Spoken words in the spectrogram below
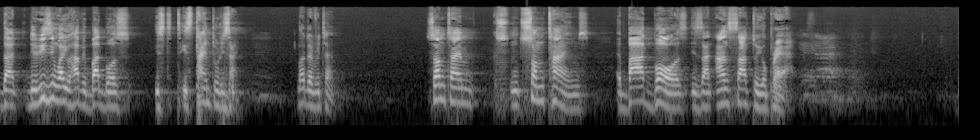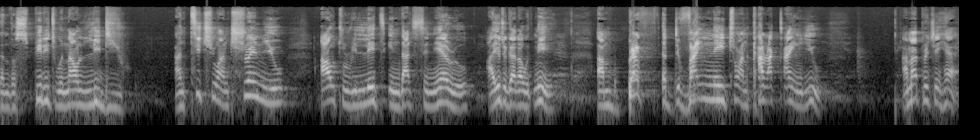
that the reason why you have a bad boss is, is time to resign. Not every time. Sometimes, sometimes a bad boss is an answer to your prayer. Yes, then the Spirit will now lead you and teach you and train you how to relate in that scenario. Are you together with me? and birth a divine nature and character in you. Am I preaching here?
